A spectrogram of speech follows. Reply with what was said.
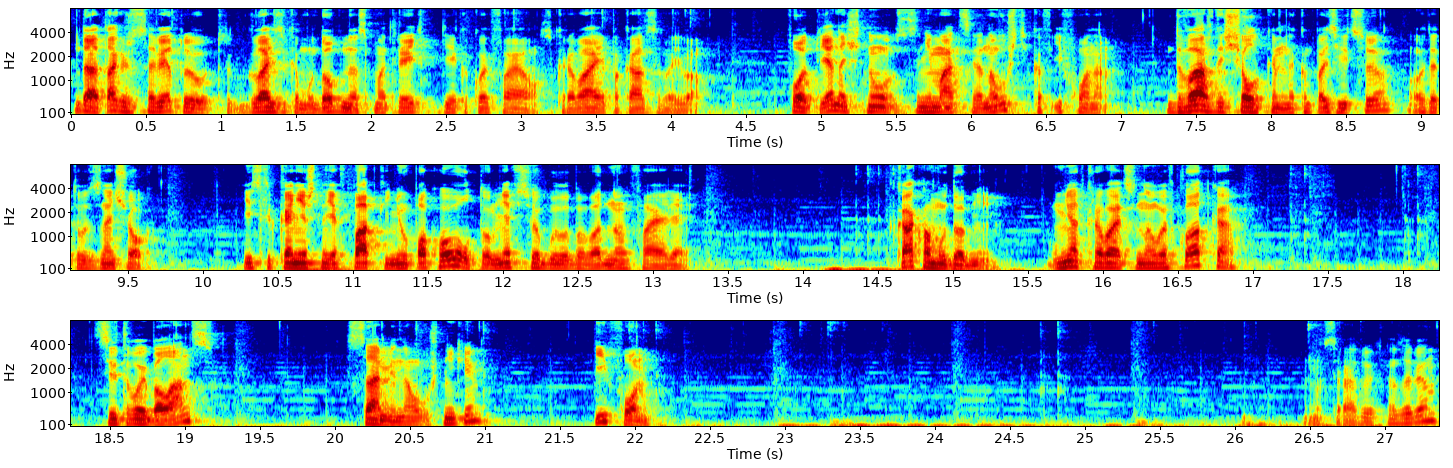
Да, также советую вот, глазиком удобно смотреть, где какой файл, скрывая и показывая его. Вот, я начну с анимации наушников и фона. Дважды щелкаем на композицию, вот этот вот значок. Если, конечно, я в папке не упаковывал, то у меня все было бы в одном файле. Как вам удобнее? У меня открывается новая вкладка, цветовой баланс, сами наушники и фон. Мы сразу их назовем.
